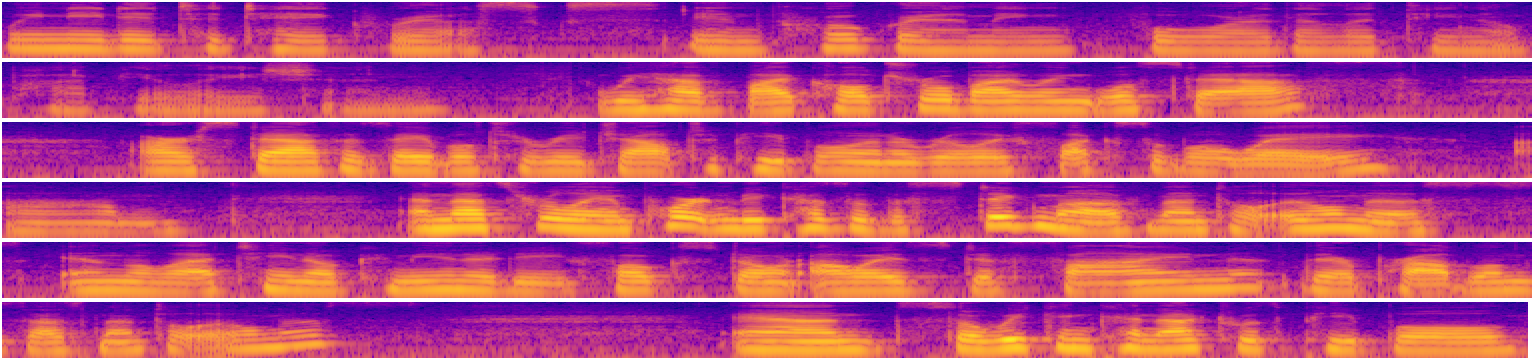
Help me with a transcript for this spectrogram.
we needed to take risks in programming for the Latino population. We have bicultural bilingual staff. Our staff is able to reach out to people in a really flexible way. Um, and that's really important because of the stigma of mental illness in the Latino community. Folks don't always define their problems as mental illness. And so we can connect with people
